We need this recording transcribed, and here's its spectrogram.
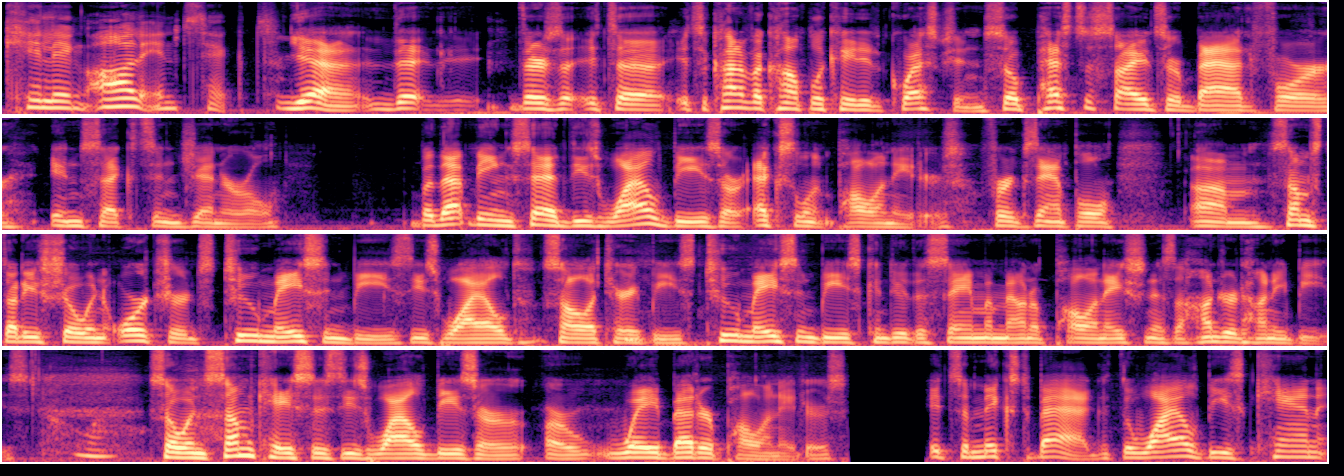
killing all insects. Yeah, there's a, it's a it's a kind of a complicated question. So pesticides are bad for insects in general, but that being said, these wild bees are excellent pollinators. For example, um, some studies show in orchards, two mason bees, these wild solitary bees, two mason bees can do the same amount of pollination as 100 honeybees. So in some cases, these wild bees are, are way better pollinators. It's a mixed bag. The wild bees can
